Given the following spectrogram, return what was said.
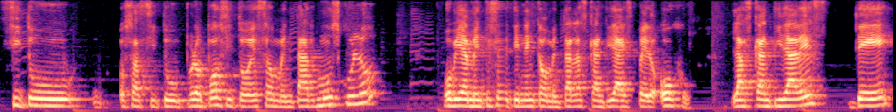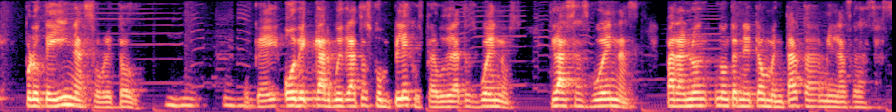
Si tu, o sea, si tu propósito es aumentar músculo, obviamente se tienen que aumentar las cantidades, pero ojo, las cantidades de proteínas sobre todo, ¿ok? O de carbohidratos complejos, carbohidratos buenos, grasas buenas, para no, no tener que aumentar también las grasas.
